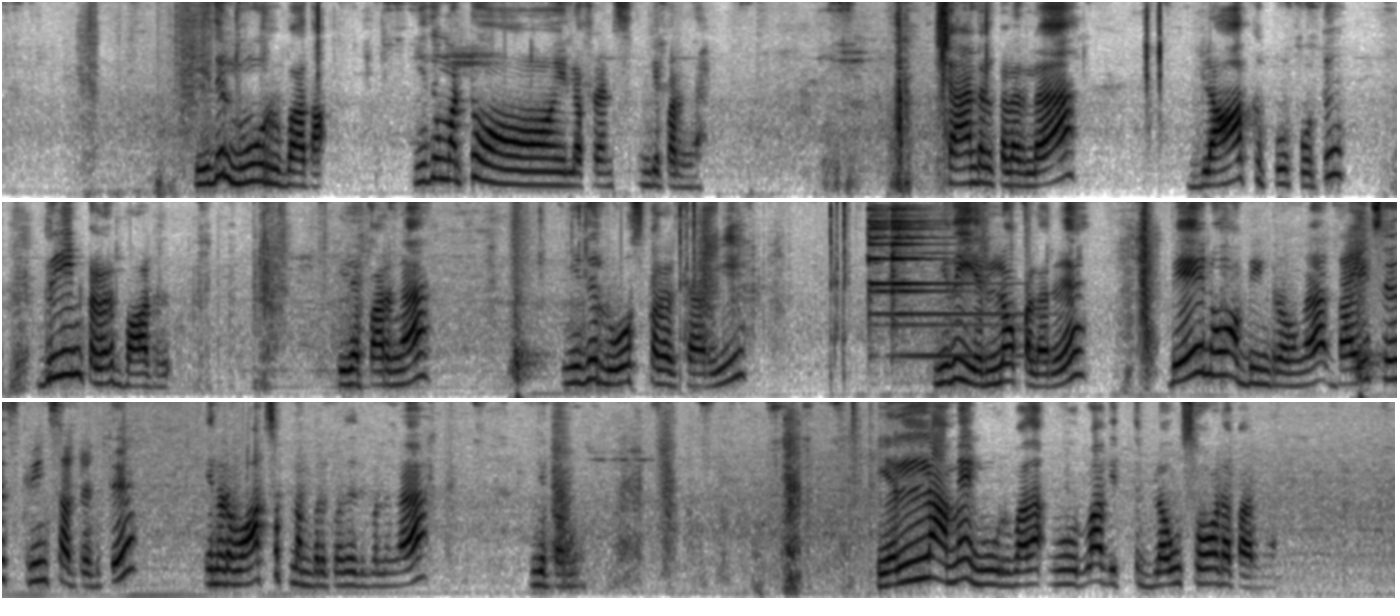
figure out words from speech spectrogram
இது நூறுரூபா தான். இது மட்டும் இல்லை ஃப்ரெண்ட்ஸ் இங்கே பாருங்கள் சாண்டல் கலரில் பிளாக்கு பூ போட்டு க்ரீன் கலர் பார்டரு இதை பாருங்கள் இது ரோஸ் கலர் saree. இது எல்லோ கலரு வேணும் அப்படின்றவங்க தயவுசெய்து ஸ்க்ரீன்ஷாட் எடுத்து என்னோட வாட்ஸ்அப் நம்பருக்கு வந்து இது பண்ணுங்க. இங்கே பாருங்க. எல்லாமே நூறுரூவா தான். நூறுரூவா வித் ப்ளவுஸோட பாருங்க.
